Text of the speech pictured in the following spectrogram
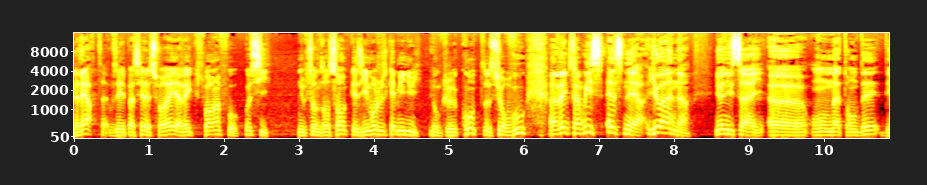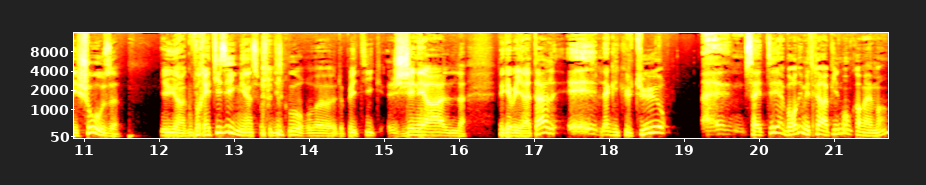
alerte, vous avez passé la soirée avec Soir Info aussi. Nous sommes ensemble quasiment jusqu'à minuit. Donc je compte sur vous avec Fabrice Elsner. Johan, Johan Usaï, euh, on attendait des choses. Il y a eu un vrai teasing hein, sur ce discours euh, de politique générale de Gabriel Attal. Et l'agriculture, ben, ça a été abordé, mais très rapidement quand même. Hein.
